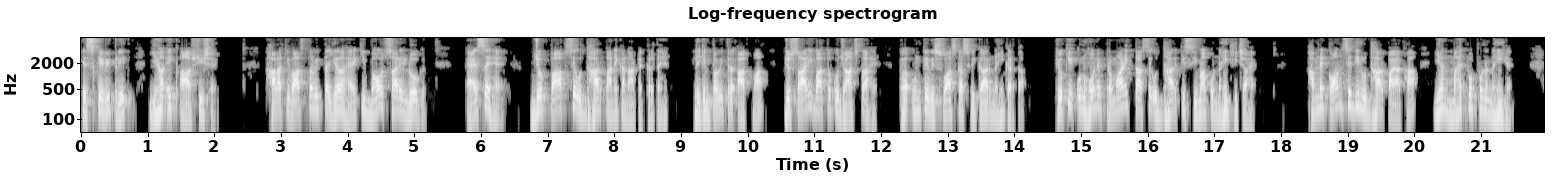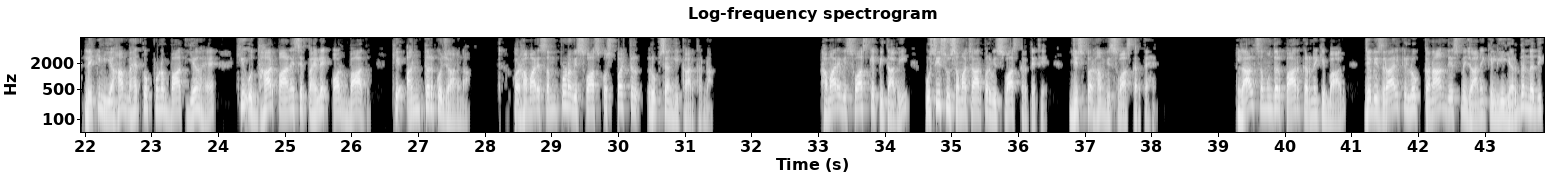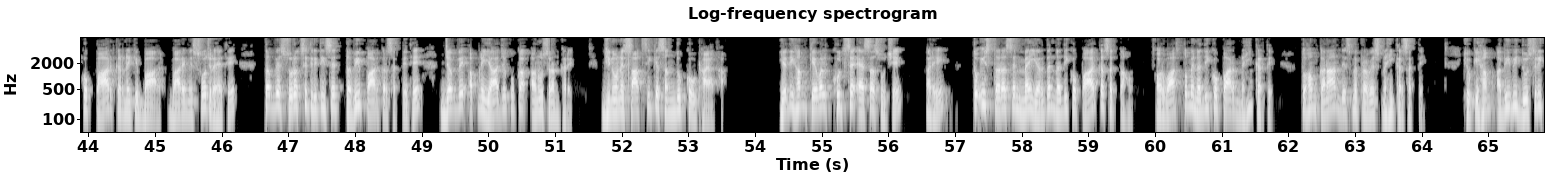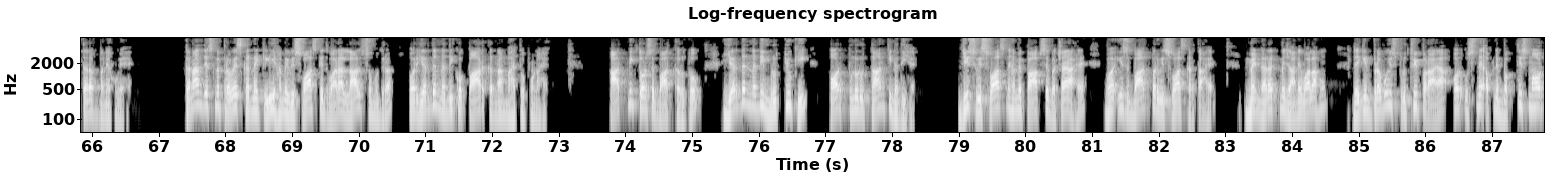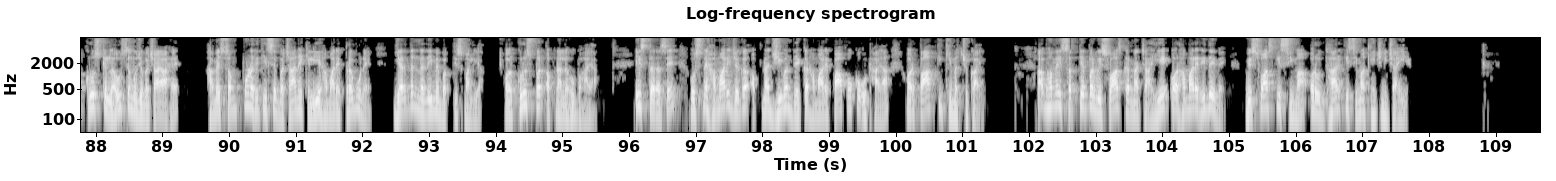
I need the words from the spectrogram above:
इसके विपरीत यह एक आशीष है। हालाँकि वास्तविकता यह है कि बहुत सारे लोग ऐसे हैं जो पाप से उद्धार पाने का नाटक करते हैं। लेकिन पवित्र आत्मा जो सारी बातों को जांचता है, वह उनके विश्वास का स्वीकार नहीं करता, क्योंकि उन्होंने प्रमाणिकता से उद्धार की सीमा को नहीं खींचा है। हमने कौन से दिन उद्धार पाया था, यह महत्वपूर्ण नहीं है। लेकिन यहाँ महत्वपूर्ण बात यह है कि उद्धार पाने से पहले और बाद के अंतर को जानना और हमारे संपूर्ण विश्वास को स्पष्ट रूप से अंगीकार करना। हमारे विश्वास के पिता भी उसी सुसमाचार पर विश्वास करते थे जिस पर हम विश्वास करते हैं। लाल समुद्र पार करने के बाद, जब इसराइल के लोग कनान देश में जाने के लिए यर्दन नदी को पार करने के बाद बारे में सोच रहे थे, तब वे सुरक्षित रीति से तभी पार कर सकते थे, जब वे अपने याजकों का अनुसरण करें, जिन्होंने साक्षी के संदूक को उठाया था। यदि हम केवल खुद से ऐसा सोचे, अरे तो इस तरह से मैं यर्दन नदी को पार कर सकता हूँ, और वास्तव में नदी को पार नहीं करते तो हम कनान देश में प्रवेश नहीं कर सकते। क्योंकि हम अभी भी दूसरी तरफ़ बने हुए हैं। कनान देश में प्रवेश करने के लिए हमें विश्वास के द्वारा लाल समुद्र और यर्दन नदी को पार करना महत्वपूर्ण है। आत्मिक तौर से बात करूँ तो यर्दन नदी मृत्यु की और पुनरुत्थान की नदी है। जिस विश्वास ने हमें पाप से बचाया है, वह इस बात पर विश्वास करता है, मैं नरक में जाने वाला हूँ, लेकिन प्रभु इस पृथ्वी पर आया और उसने अपने बपतिस्मा और क्रूस के लहू से मुझे बचाया है। हमें संपूर्ण रीति से बचाने के लिए हमारे प्रभु ने यर्दन नदी में बपतिस्मा लिया। और क्रूस पर अपना लहू बहाया। इस तरह से उसने हमारी जगह अपना जीवन देकर हमारे पापों को उठाया और पाप की कीमत चुकाई। अब हमें इस सत्य पर विश्वास करना चाहिए और हमारे हृदय में विश्वास की सीमा और उद्धार की सीमा खींचनी चाहिए।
